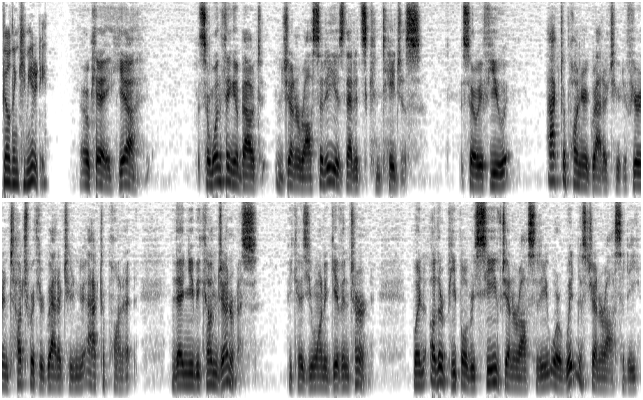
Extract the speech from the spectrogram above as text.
building community. Okay, yeah. So, one thing about generosity is that it's contagious. So, if you act upon your gratitude, if you're in touch with your gratitude and you act upon it, then you become generous because you want to give in turn. When other people receive generosity or witness generosity,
